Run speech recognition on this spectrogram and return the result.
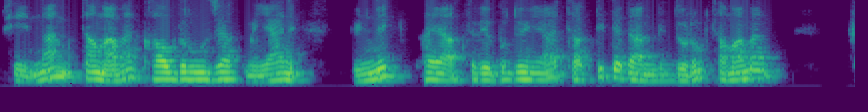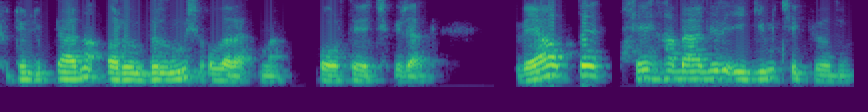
şeyinden tamamen kaldırılacak mı? Yani günlük hayatı ve bu dünyayı taklit eden bir durum tamamen kötülüklerden arındırılmış olarak mı ortaya çıkacak? Veyahut da şey haberleri ilgimi çekiyordu.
